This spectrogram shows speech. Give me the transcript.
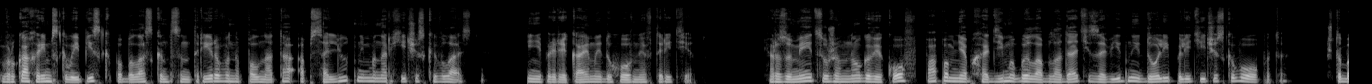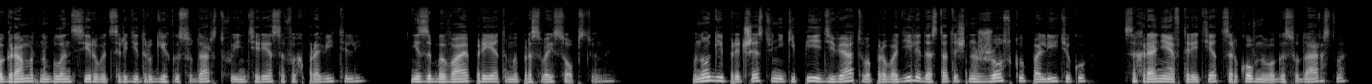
В руках римского епископа была сконцентрирована полнота абсолютной монархической власти и непререкаемый духовный авторитет. Разумеется, уже много веков папам необходимо было обладать и завидной долей политического опыта, чтобы грамотно балансировать среди других государств и интересов их правителей, не забывая при этом и про свои собственные. Многие предшественники Пия IX проводили достаточно жесткую политику, сохраняя авторитет церковного государства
